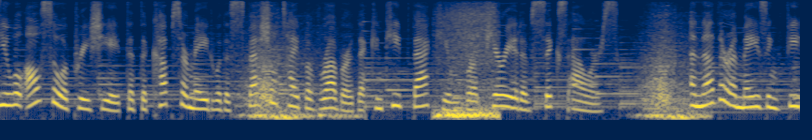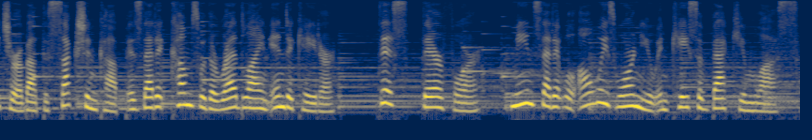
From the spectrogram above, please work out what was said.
You will also appreciate that the cups are made with a special type of rubber that can keep vacuum for a period of 6 hours. Another amazing feature about the suction cup is that it comes with a red line indicator. This, therefore, means that it will always warn you in case of vacuum loss.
